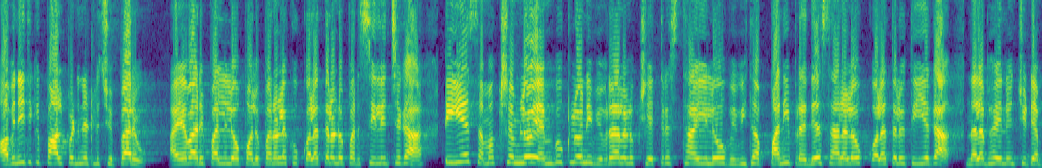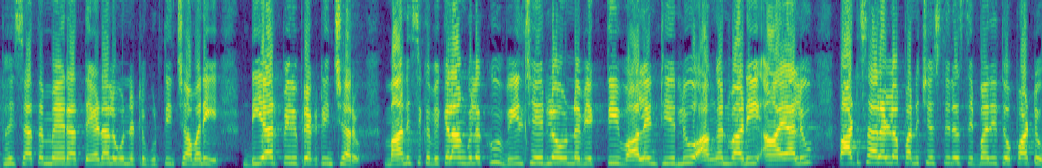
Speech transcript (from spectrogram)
అవినీతికి పాల్పడినట్లు చెప్పారు. అయ్యవారిపల్లిలో పలు పనులకు కొలతలను పరిశీలించగా టీఏ సమక్షంలో ఎంబుక్లోని వివరాలను క్షేత్రస్థాయిలో వివిధ పని ప్రదేశాలలో కొలతలు తీయగా నలభై నుంచి డెబ్బై శాతం మేర తేడాలు ఉన్నట్లు గుర్తించామని డిఆర్పీలు ప్రకటించారు. మానసిక వికలాంగులకు వీల్ చైర్లో ఉన్న వ్యక్తి వాలంటీర్లు అంగన్వాడీ ఆయాలు పాఠశాలల్లో పనిచేస్తున్న సిబ్బందితో పాటు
